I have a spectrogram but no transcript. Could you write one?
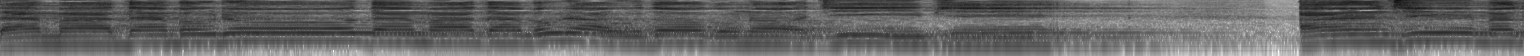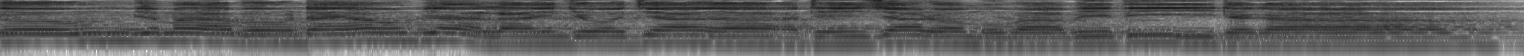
သမ္မာသမ္ဗုဒ္ဓောသမ္မာသမ္ဗုဒ္ဓဟုသောဂုဏတော်အကြီးဖြင့် အံချီမကုံမြမဘုံတိုင်အောင်ပြလိုင်ကြောကြအထင်ရှားတော်မူပါပေသည်တကား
